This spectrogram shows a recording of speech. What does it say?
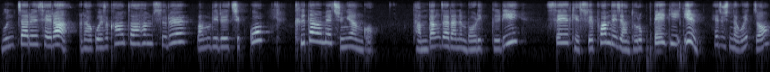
문자를 세라 라고 해서 카운터 함수를 마무리를 짓고 그 다음에 중요한 거 담당자라는 머리글이 셀 개수에 포함되지 않도록 빼기 1 해주신다고 했죠.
